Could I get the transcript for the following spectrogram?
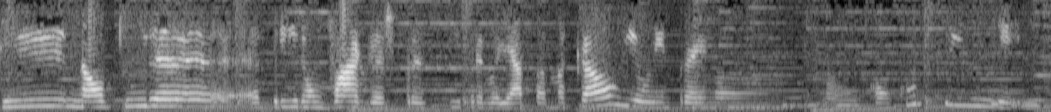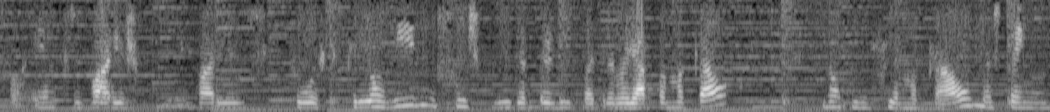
que na altura abriram vagas para se trabalhar para Macau e eu entrei num, num concurso e, e entre várias, várias pessoas que queriam vir, fui escolhida para vir para trabalhar para Macau. Não conhecia Macau, mas tenho.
